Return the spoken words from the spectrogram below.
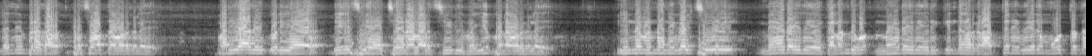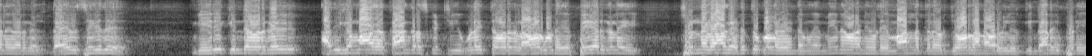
லெனின் பிரகா- பிரசாத் அவர்களே மரியாதைக்குரிய தேசிய செயலாளர் சி டி மையப்பன் அவர்களே இன்னும் இந்த நிகழ்ச்சியில் மேடையிலே கலந்து மேடையில் இருக்கின்றவர்கள் அத்தனை பேரும் மூத்த தலைவர்கள். தயவு செய்து இங்கே இருக்கின்றவர்கள் அதிகமாக காங்கிரஸ் கட்சி உழைத்தவர்கள் அவர்களுடைய பெயர்களை சொன்னதாக எடுத்துக்கொள்ள வேண்டும். மீனவரணியுடைய மாநிலத்தில் அணியுடைய ஜோர்தான் அவர்கள் இருக்கின்றார். இப்படி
